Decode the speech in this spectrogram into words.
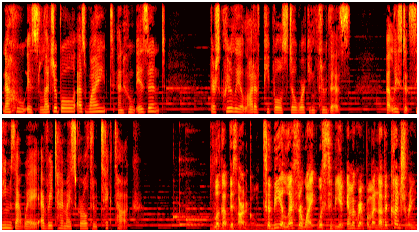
Now, who is legible as white and who isn't? There's clearly a lot of people still working through this. At least it seems that way every time I scroll through TikTok look up this article. To be a lesser white was to be an immigrant from another country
